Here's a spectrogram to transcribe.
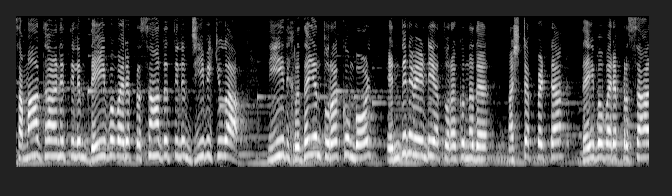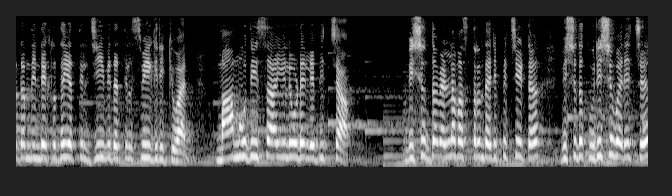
സമാധാനത്തിലും ദൈവവര പ്രസാദത്തിലും ജീവിക്കുക. നീ ഹൃദയം തുറക്കുമ്പോൾ എന്തിനു വേണ്ടിയാ തുറക്കുന്നത്? നഷ്ടപ്പെട്ട ദൈവവര പ്രസാദം നിന്റെ ഹൃദയത്തിൽ ജീവിതത്തിൽ സ്വീകരിക്കുവാൻ. മാമോദീസായിലൂടെ ലഭിച്ച വിശുദ്ധ വെള്ള വസ്ത്രം ധരിപ്പിച്ചിട്ട് വിശുദ്ധ കുരിശു വരച്ച്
